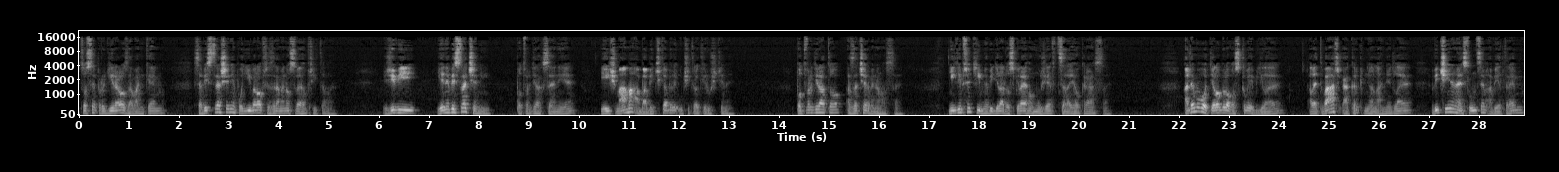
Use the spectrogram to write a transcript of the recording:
co se prodíralo za Vaňkem, se vystrašeně podívalo přes rameno svého přítele. Živý, je nevyslečený, potvrdila Ksenie, jejíž máma a babička byly učitelky ruštiny. Potvrdila to a začervenala se. Nikdy předtím neviděla dospělého muže v celé jeho kráse. Adamovo tělo bylo voskově bílé, ale tvář a krk měl nahnědlé, vyčíněné sluncem a větrem,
